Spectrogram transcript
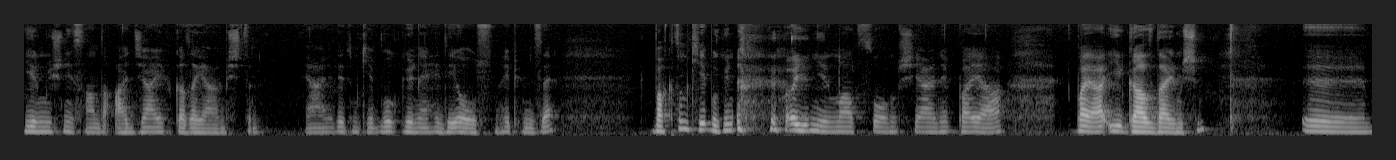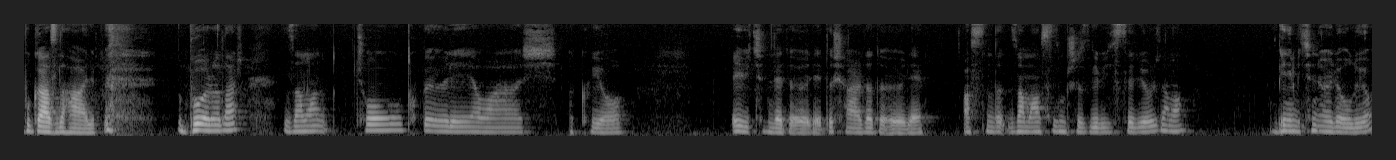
23 Nisan'da acayip gaza gelmiştim. Yani dedim ki bu güne hediye olsun hepimize. Baktım ki bugün ayın 26'sı olmuş yani bayağı bayağı iyi gazdaymışım. Ee, bu gazlı halim. bu aralar zaman çok böyle yavaş akıyor. Ev içinde de öyle, dışarıda da öyle. Aslında zamansızmışız gibi hissediyoruz ama benim için öyle oluyor.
